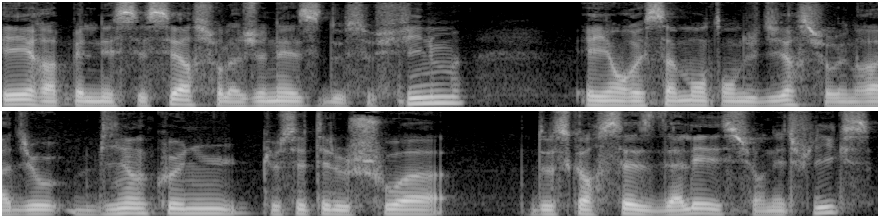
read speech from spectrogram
et rappel nécessaire sur la genèse de ce film, ayant récemment entendu dire sur une radio bien connue que c'était le choix de Scorsese d'aller sur Netflix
